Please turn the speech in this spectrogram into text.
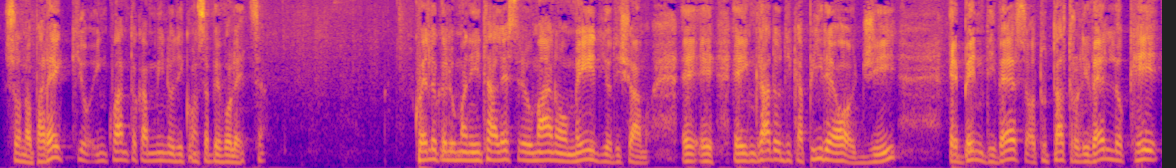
sono parecchio in quanto cammino di consapevolezza. Quello che l'umanità, l'essere umano medio, diciamo, è, è, è in grado di capire oggi è ben diverso, a tutt'altro livello che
